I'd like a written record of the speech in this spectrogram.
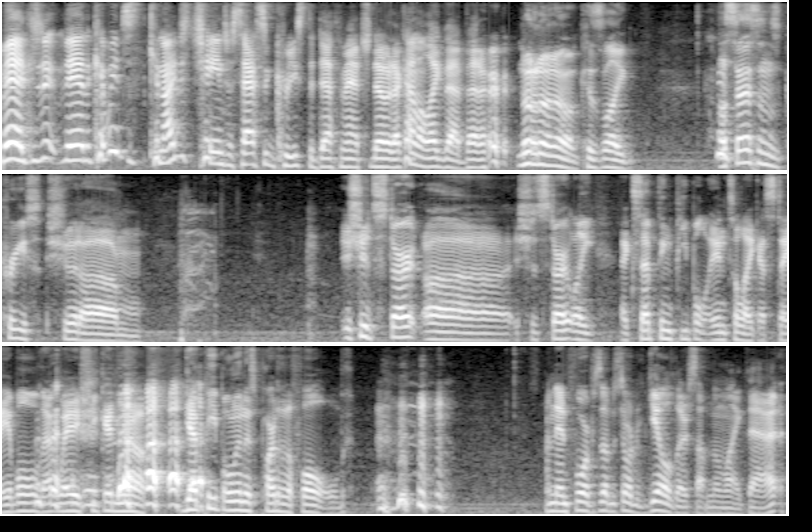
Man, it, man, can we just can I just change Assassin Crease to deathmatch note? I kind of like that better. No, no, no, because like Assassin's Crease should um should start uh should start like accepting people into like a stable. That way she can you know get people in as part of the fold. And then form some sort of guild or something like that.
